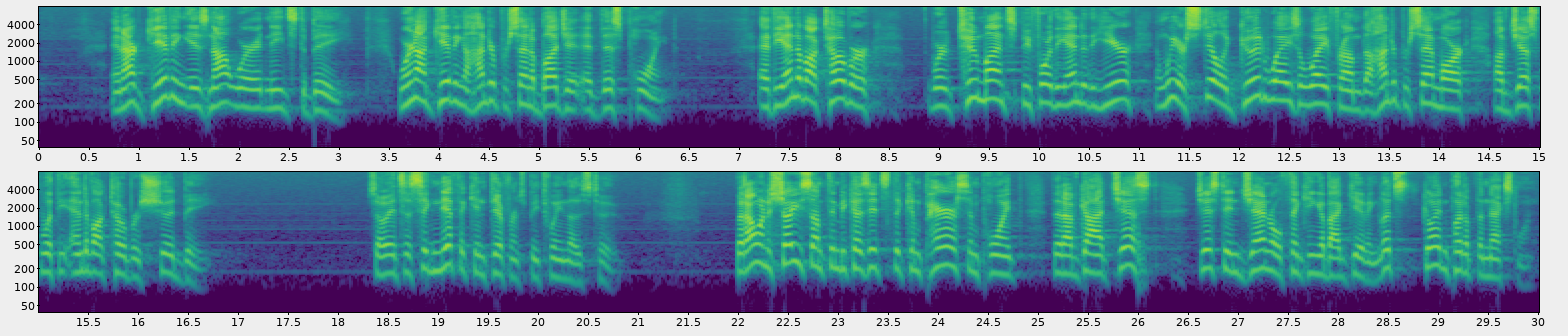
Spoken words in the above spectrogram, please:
and our giving is not where it needs to be. We're not giving 100% of budget at this point. At the end of October, we're two months before the end of the year, and we are still a good ways away from the 100% mark of just what the end of October should be. So it's a significant difference between those two. But I want to show you something because it's the comparison point that I've got just just in general thinking about giving. Let's go ahead and put up the next one.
